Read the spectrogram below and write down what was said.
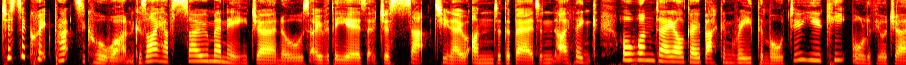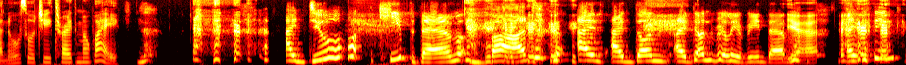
just a quick practical one, because I have so many journals over the years that just sat, you know, under the bed. And I think, oh, one day I'll go back and read them all. Do you keep all of your journals or do you throw them away? I do keep them, but I, I don't I don't really read them. Yeah. I think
